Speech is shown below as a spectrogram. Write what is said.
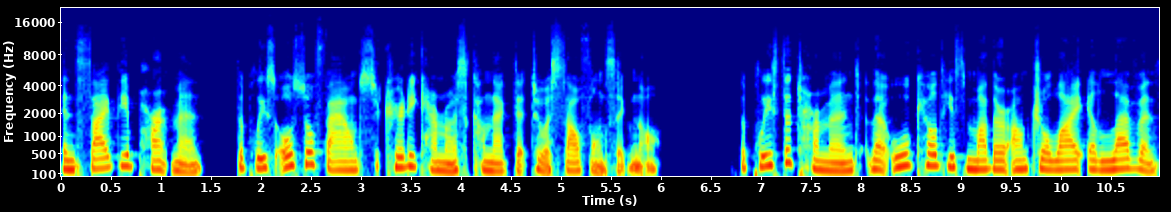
Inside the apartment, the police also found security cameras connected to a cell phone signal. The police determined that Wu killed his mother on July 11,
